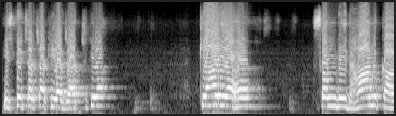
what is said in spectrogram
इस पे चर्चा किया जा चुका क्या यह संविधान का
